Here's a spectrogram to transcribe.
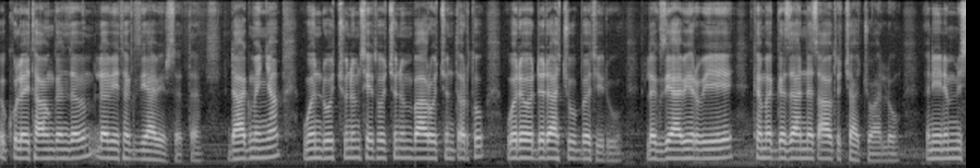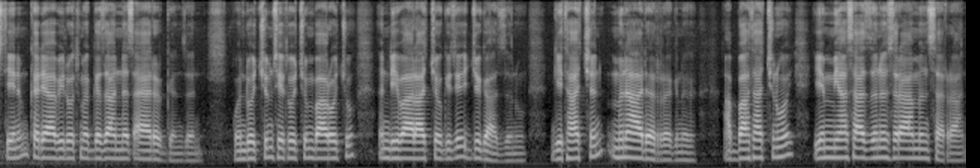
እኩሌታውን ገንዘብም ለቤተ እግዚአብሔር ሰጠ። ዳግመኛም ወንዶቹንም ሴቶችንም ባሮችን ጠርቶ ወደ ወደዳችሁበት ሂዱ፣ ለእግዚአብሔር ብዬ ከመገዛት ነፃ አውጥቻችኋለሁ። እኔንም ምስቴንም ከዲያብሎት መገዛት ነፃ ያደርገን ዘንድ ወንዶችም ሴቶችም ባሮቹ እንዲህ ባላቸው ጊዜ እጅግ አዘኑ። ጌታችን ምን አደረግንህ? አባታችን ሆይ የሚያሳዝንህ ሥራ ምን ሰራን?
